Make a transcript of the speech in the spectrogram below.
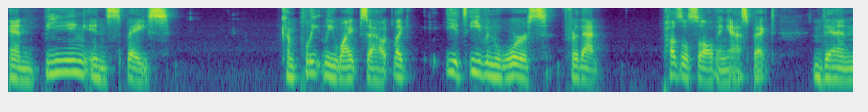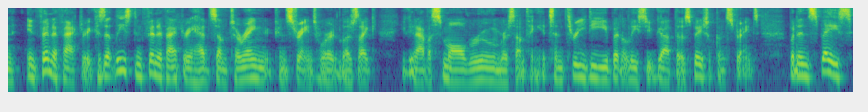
And being in space completely wipes out, like, it's even worse for that puzzle solving aspect than Infinifactory, because at least Infinifactory had some terrain constraints where it was like you can have a small room or something. It's in 3D, but at least you've got those spatial constraints. But in space,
